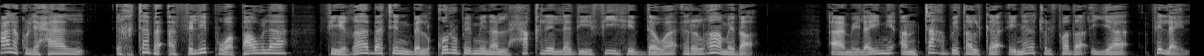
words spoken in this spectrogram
على كل حال، اختبأ فيليب وباولا في غابة بالقرب من الحقل الذي فيه الدوائر الغامضة، آملين أن تهبط الكائنات الفضائية في الليل.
